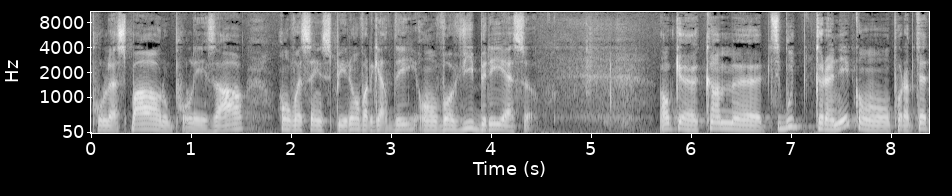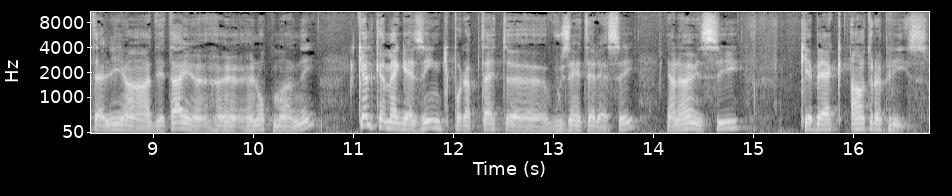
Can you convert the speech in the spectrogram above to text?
pour le sport ou pour les arts. On va s'inspirer, on va regarder, on va vibrer à ça. Donc, euh, comme euh, petit bout de chronique, on pourra peut-être aller en détail un, autre moment donné. Quelques magazines qui pourraient peut-être euh, vous intéresser. Il y en a un ici, Québec Entreprise.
